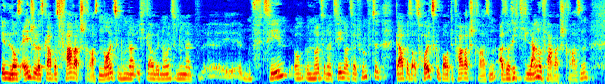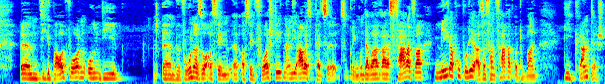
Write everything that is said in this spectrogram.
in Los Angeles gab es Fahrradstraßen 1900, ich glaube 1910, um 1910, 1915 gab es aus Holz gebaute Fahrradstraßen, also richtig lange Fahrradstraßen, ähm, die gebaut wurden, um die ähm, Bewohner so aus den, äh, aus den Vorstädten an die Arbeitsplätze zu bringen. Und da war, war das Fahrrad war mega populär, also von Fahrradautobahnen gigantisch.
